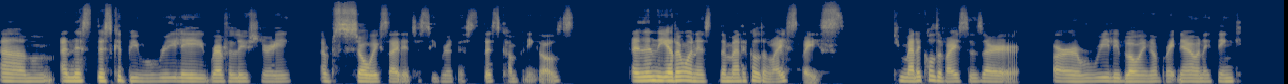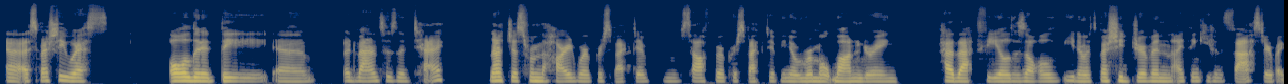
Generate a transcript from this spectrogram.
Um, and this this could be really revolutionary. I'm so excited to see where this this company goes. And then the other one is the medical device space. Medical devices are are really blowing up right now, and I think, uh, especially with all the the uh, advances in tech, not just from the hardware perspective, from software perspective, you know, remote monitoring, how that field is all, you know, especially driven, I think, even faster by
